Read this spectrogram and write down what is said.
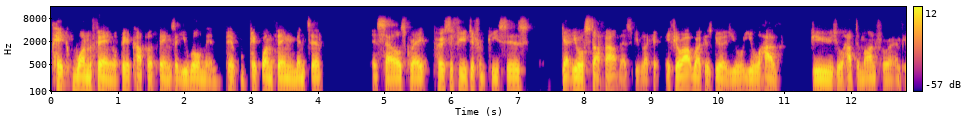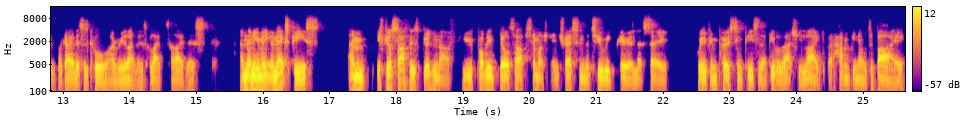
pick one thing or pick a couple of things that you will mint. Pick, pick one thing, mint it. It sells great. Post a few different pieces. Get your stuff out there. So people like, if your artwork is good, you you will have views, you'll have demand for it, and people like, "Hey, this is cool. I really like this. I like this. I like this." And then you make your next piece, and if your stuff is good enough, you've probably built up so much interest in the two week period. Let's say where you've been posting pieces that people have actually liked but haven't been able to buy.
